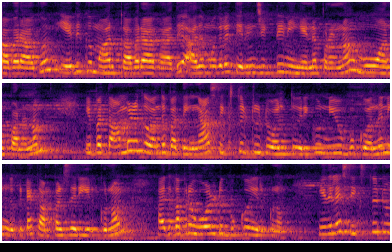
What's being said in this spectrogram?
கவர் ஆகும் எதுக்கு மார்க் கவர் ஆகாது அதை முதல்ல தெரிஞ்சுக்கிட்டு நீங்கள் என்ன பண்ணணும்னா மூவ் ஆன் பண்ணணும். இப்போ தமிழுக்கு வந்து பார்த்தீங்கன்னா சிக்ஸ்த்து டு டுவெல்த் வரைக்கும் நியூ புக் வந்து நீங்கள் கிட்ட கம்பல்சரி இருக்கணும். அதுக்கப்புறம் ஓல்டு புக்கும் இருக்கணும். இதில் சிக்ஸ்த்து டு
